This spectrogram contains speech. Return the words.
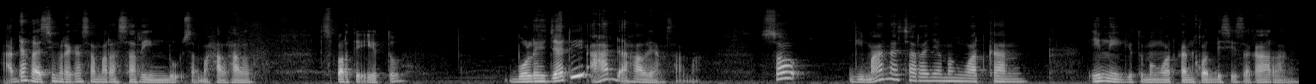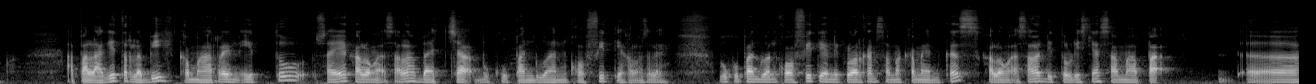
ada nggak sih mereka sama rasa rindu sama hal-hal seperti itu? Boleh jadi ada hal yang sama. So, gimana caranya menguatkan ini gitu, menguatkan kondisi sekarang? Apalagi terlebih kemarin itu saya kalau nggak salah baca buku panduan COVID ya kalau nggak salah. Ya. Buku panduan COVID yang dikeluarkan sama Kemenkes kalau nggak salah ditulisnya sama Pak uh,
